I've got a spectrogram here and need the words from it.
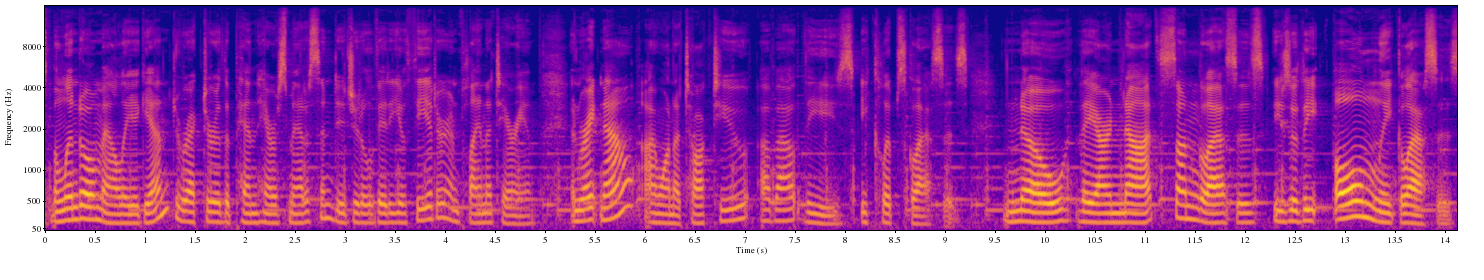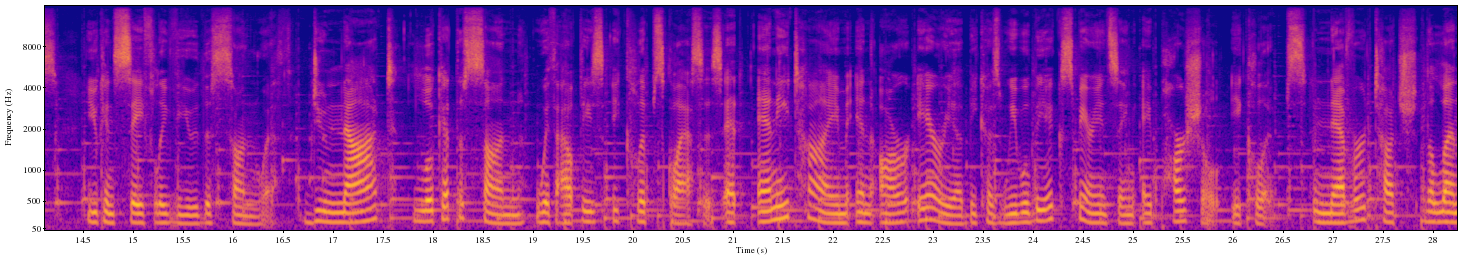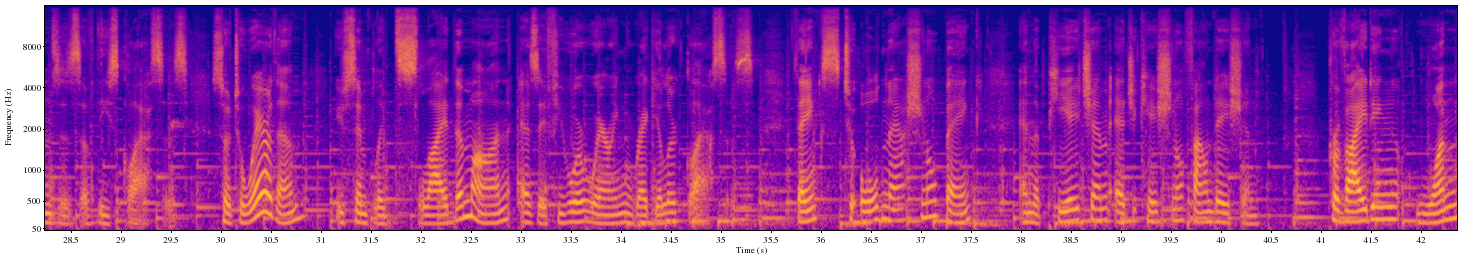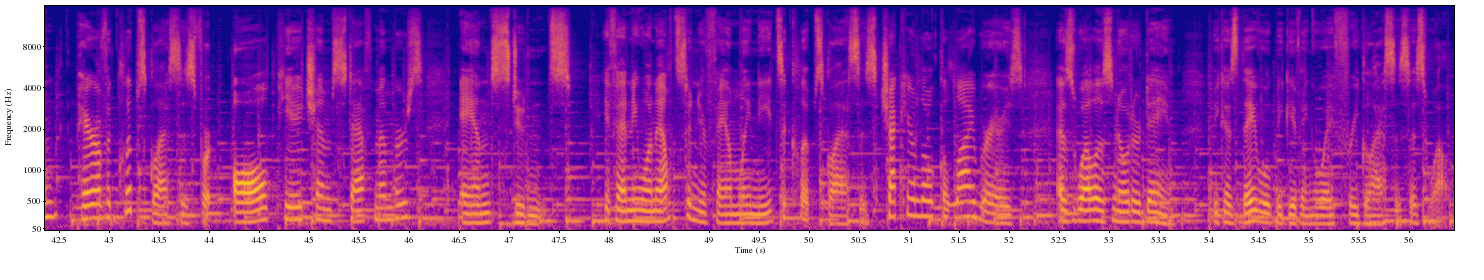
It's Melinda O'Malley again, director of the Penn Harris Madison Digital Video Theater and Planetarium. And right now, I want to talk to you about these eclipse glasses. No, they are not sunglasses. These are the only glasses you can safely view the sun with. Do not look at the sun without these eclipse glasses at any time in our area because we will be experiencing a partial eclipse. Never touch the lenses of these glasses. So to wear them, you simply slide them on as if you were wearing regular glasses. Thanks to Old National Bank and the PHM Educational Foundation, providing one pair of eclipse glasses for all PHM staff members and students. If anyone else in your family needs eclipse glasses, check your local libraries as well as Notre Dame because they will be giving away free glasses as well.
